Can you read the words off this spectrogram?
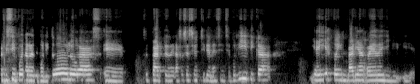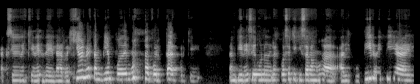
Participo en la red de politólogas, eh, soy parte de la Asociación Chilena de Ciencia Política y ahí estoy en varias redes y, acciones que desde las regiones también podemos aportar, porque también esa es una de las cosas que quizás vamos a, discutir hoy día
